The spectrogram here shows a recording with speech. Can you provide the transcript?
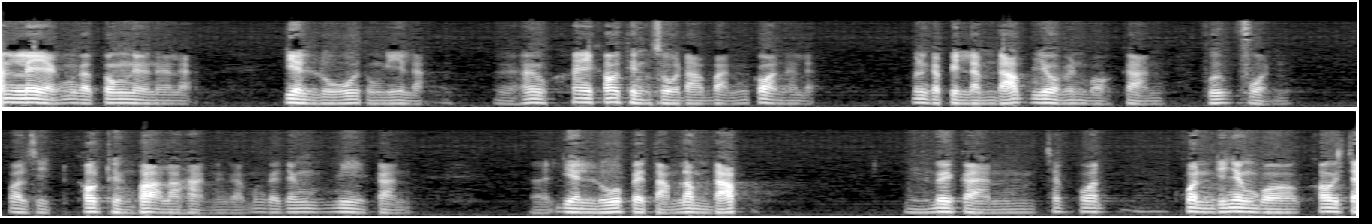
ขั้นแรกมันก็ตรงเนี่ยนั่นแหละเรียนรู้ตรงนี้แหละให้ให้เข้าถึงโซดาบันก่อนนั่นแหละ มันก็เป็นลำดับโยมมันบอกการฝึกฝนว่าสิเข้าถึงพระอรหันต์นะครับมันก็ยังมีการเรียนรู้ไปตามลำดับ ด้วยการเฉพาะคนที่ยังบอกเข้าใจ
